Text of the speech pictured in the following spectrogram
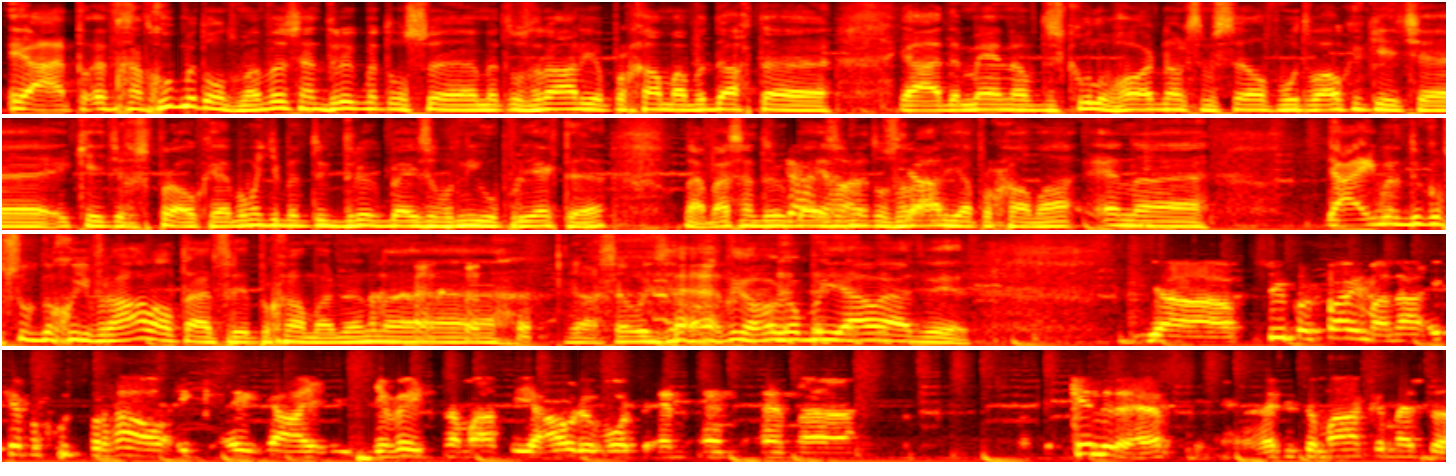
Ja, het, het gaat goed met ons, maar we zijn druk met ons, eh, met ons radioprogramma. We dachten, eh, ja, de man of the School of Hard Knocks himself moeten we ook een keertje, een keertje gesproken hebben. Want je bent natuurlijk druk bezig met nieuwe projecten. Nou, wij zijn druk Ja, bezig ja, met ons ja. radioprogramma. En eh, ja, ik ben natuurlijk op zoek naar goede verhalen altijd voor dit programma. En eh Ja, sowieso. dan kom ik ook bij jou uit weer. Ja, super fijn man. Nou, ik heb een goed verhaal. Ik, ik- ja, je weet, naarmate je ouder wordt en, en, en eh, kinderen hebt, heb je te maken met eh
